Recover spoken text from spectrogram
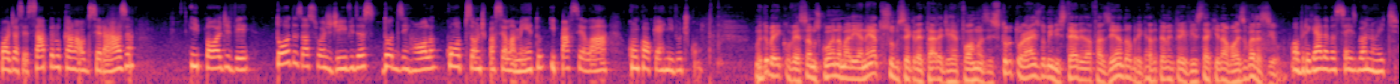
pode acessar pelo canal do Serasa e pode ver todas as suas dívidas do Desenrola com opção de parcelamento e parcelar com qualquer nível de conta. Muito bem, conversamos com Ana Maria Neto, subsecretária de Reformas Estruturais do Ministério da Fazenda. Obrigado pela entrevista aqui na Voz do Brasil. Obrigada a vocês, boa noite.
